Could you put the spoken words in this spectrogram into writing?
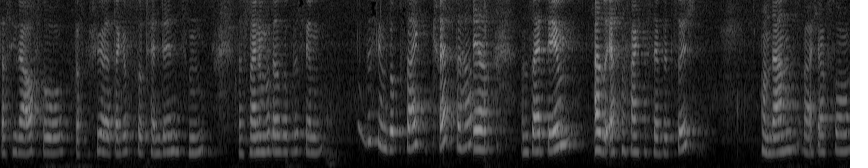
dass sie da auch so das Gefühl hat, da gibt es so Tendenzen, dass meine Mutter so ein bisschen, ein bisschen so Psyche-Kräfte hat. Ja, Und seitdem, also erstmal fand ich das sehr witzig. Und dann war ich auch so,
